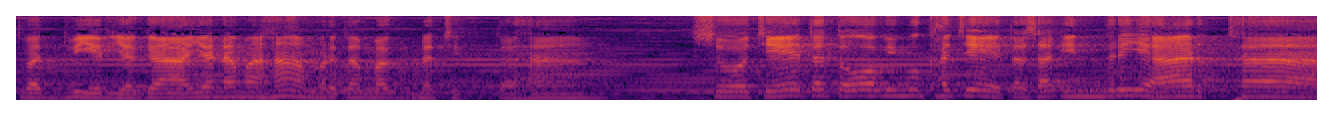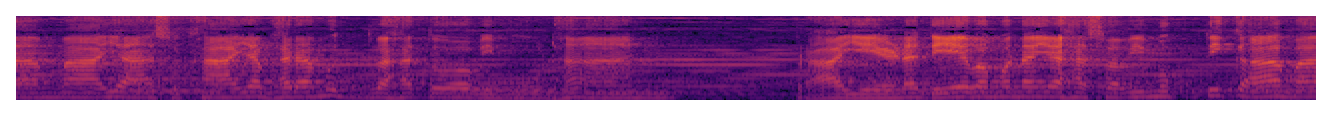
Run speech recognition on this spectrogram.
त्वद्वीर्यगायनमहामृतमग्नचित्तः शोचेततो विमुखचेतस इन्द्रियार्था माया सुखाय भरमुद्वहतो विमूढान्। प्रायेण देवमुनयः स्वविमुक्तिकामा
